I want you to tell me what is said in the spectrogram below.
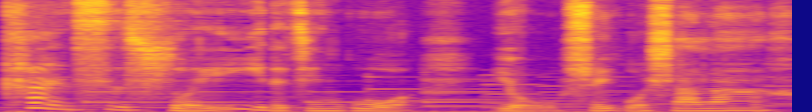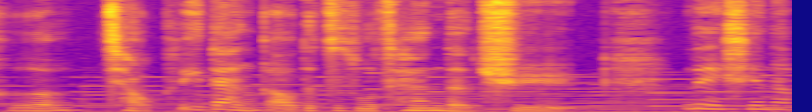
看似随意的经过有水果沙拉和巧克力蛋糕的自助餐的区域。那些呢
